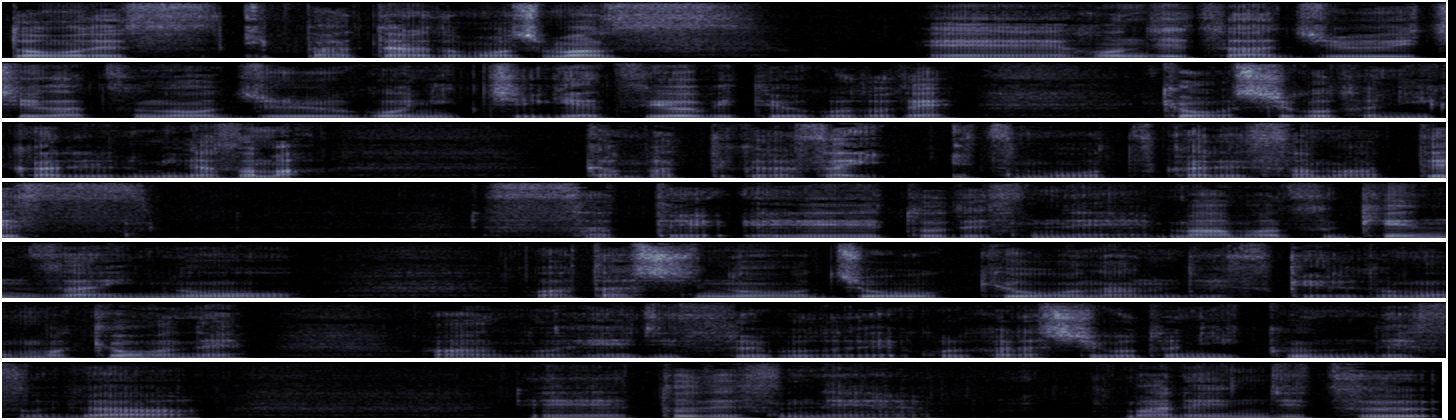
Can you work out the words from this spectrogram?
どうもです。いっぱいあったなと申します。えー、本日は11月の15日月曜日ということで、今日仕事に行かれる皆様、頑張ってください。いつもお疲れ様です。さて、えーとですね、まあまず現在の私の状況なんですけれども、まあ今日はね、あの平日ということで、これから仕事に行くんですが、えーとですね、まあ連日、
